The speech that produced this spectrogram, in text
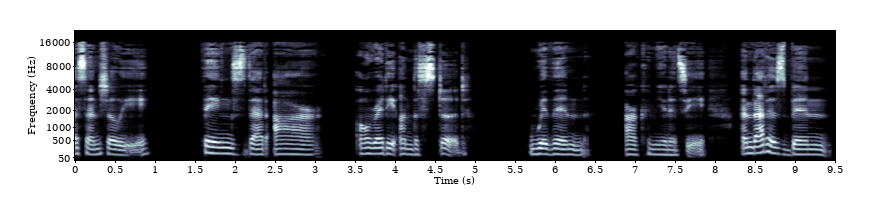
essentially things that are already understood within our community. And that has been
